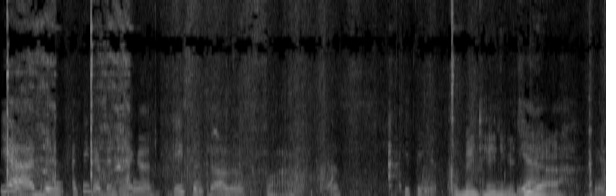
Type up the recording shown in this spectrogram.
Yeah, I've been, I think I've been doing a decent job of, of keeping it. Of maintaining it, yeah. yeah. yeah.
